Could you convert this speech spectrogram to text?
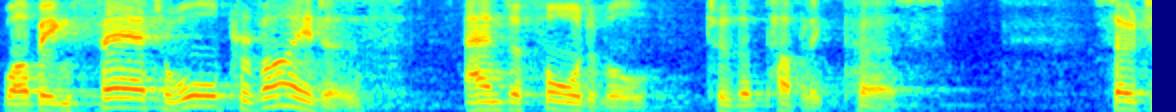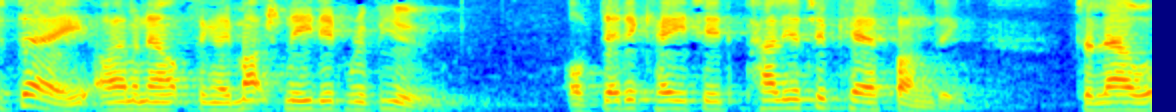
while being fair to all providers and affordable to the public purse. So today I am announcing a much needed review of dedicated palliative care funding to allow,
